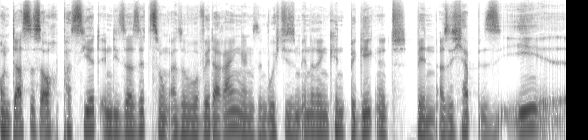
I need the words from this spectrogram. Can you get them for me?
Und das ist auch passiert in dieser Sitzung, also wo wir da reingegangen sind, wo ich diesem inneren Kind begegnet bin. Also ich habe eh,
